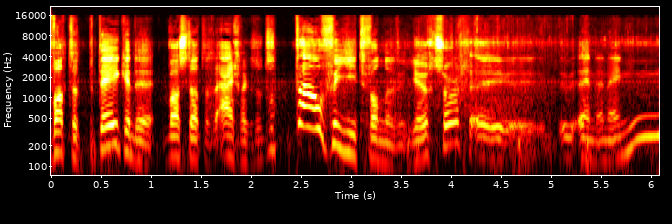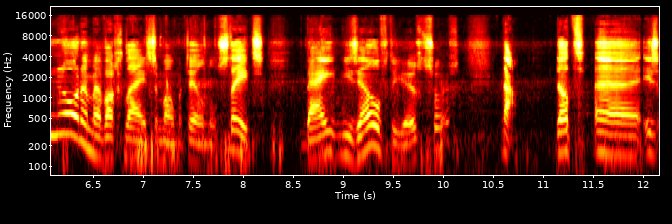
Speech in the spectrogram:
Wat het betekende was dat het eigenlijk totaal failliet van de jeugdzorg. en een enorme wachtlijsten momenteel nog steeds bij diezelfde jeugdzorg. Nou, dat is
